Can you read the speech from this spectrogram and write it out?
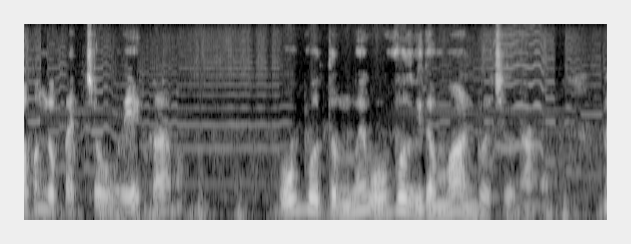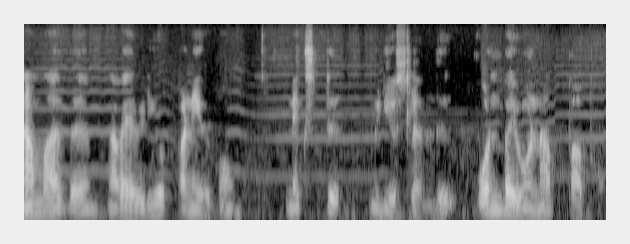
அவங்க வச்ச ஒரே காரணம். ஒவ்வொருத்தருமே ஒவ்வொரு விதமாக அன்பு வச்சுருக்காங்க நம்ம அதை நிறைய வீடியோ பண்ணியிருக்கோம். நெக்ஸ்ட்டு வீடியோஸ்லேருந்து ஒன் பை ஒன்னாக பார்ப்போம்.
